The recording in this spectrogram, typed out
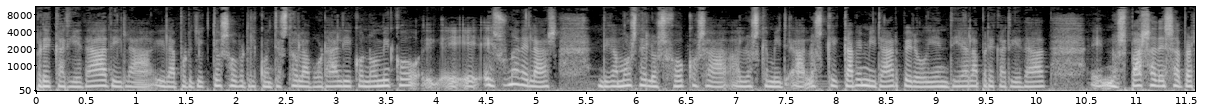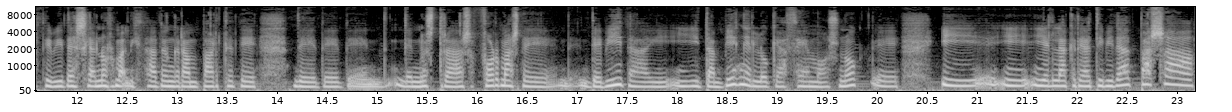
precariedad y la, y la proyecto sobre el contexto laboral y económico eh, eh, es una de las digamos de los focos a, los que a los que cabe mirar pero hoy en día la precariedad eh, nos pasa desapercibida y se ha normalizado en gran parte de, de, nuestras formas de, vida y, también en lo que hacemos ¿no? y en la creatividad creatividad pasa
